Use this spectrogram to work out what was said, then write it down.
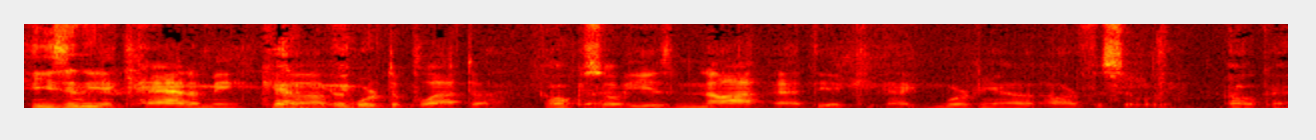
He's in the academy, academy. Uh, Puerto Plata. Okay. So he is not at the working at our facility. Okay.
